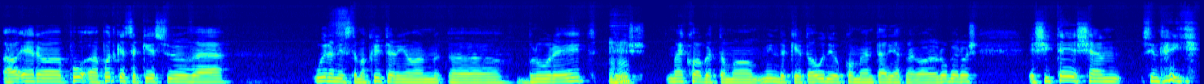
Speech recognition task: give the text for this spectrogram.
a, erre a podcastre készülve újra néztem a Criterion uh, Blu-ray-t, uh-huh. és meghallgattam a mind a két audio kommentárját, meg a Roberos, és így teljesen szinte így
